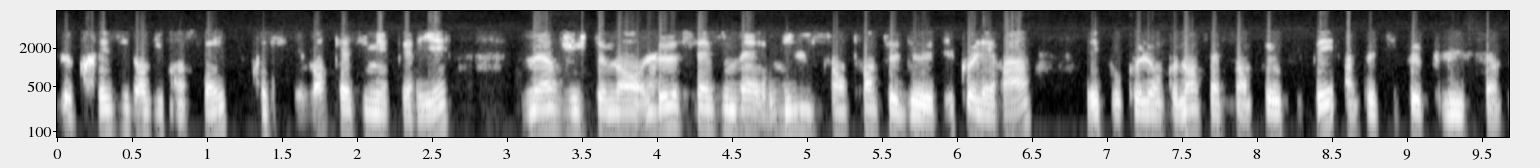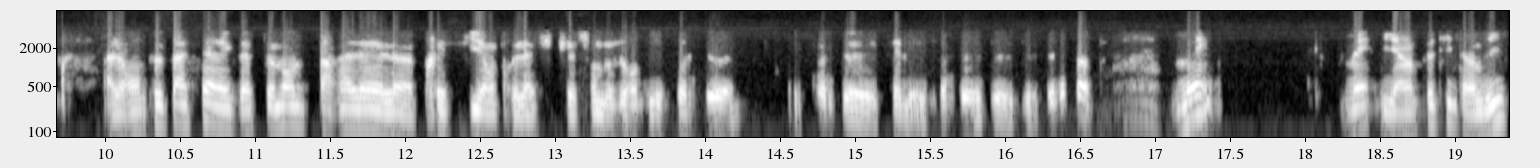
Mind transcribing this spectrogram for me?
le président du Conseil, précisément Casimir Perrier, meurt justement le 16 mai 1832 du choléra et pour que l'on commence à s'en préoccuper un petit peu plus. Alors on peut pas faire exactement de parallèle précis entre la situation d'aujourd'hui et celle de l'époque. Mais mais il y a un petit indice,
